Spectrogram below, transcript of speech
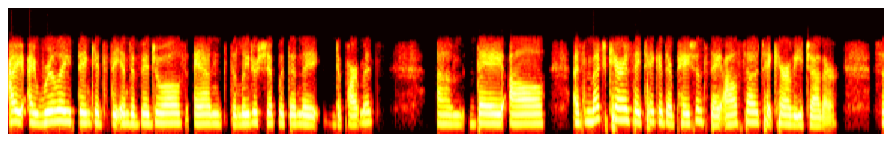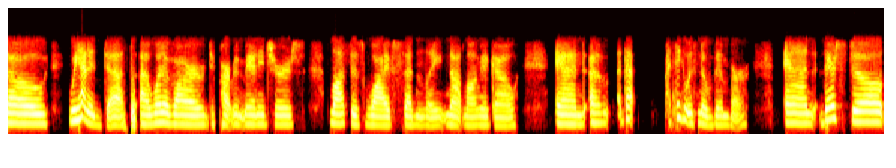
I, I really think it's the individuals and the leadership within the departments. Um, they all, as much care as they take of their patients, they also take care of each other. So we had a death. Uh, one of our department managers lost his wife suddenly not long ago, and um, that I think it was November. And they're still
